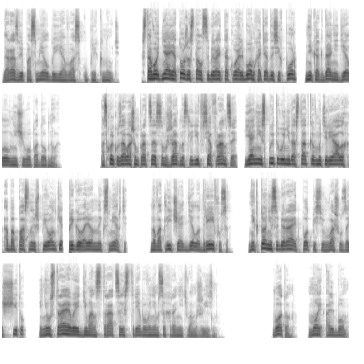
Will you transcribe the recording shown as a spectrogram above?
Да разве посмел бы я вас упрекнуть? С того дня я тоже стал собирать такой альбом, хотя до сих пор никогда не делал ничего подобного. Поскольку за вашим процессом жадно следит вся Франция, я не испытываю недостатка в материалах об опасной шпионке, приговоренной к смерти. Но в отличие от дела Дрейфуса, никто не собирает подписи в вашу защиту и не устраивает демонстрации с требованием сохранить вам жизнь. Вот он, мой альбом.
